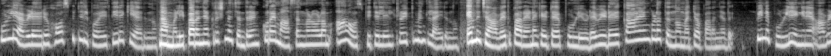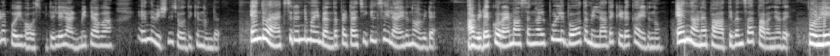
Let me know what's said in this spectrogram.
പുള്ളി അവിടെ ഒരു ഹോസ്പിറ്റലിൽ പോയി തിരക്കിയായിരുന്നു. നമ്മൾ ഈ പറഞ്ഞ കൃഷ്ണചന്ദ്രൻ കുറെ മാസങ്ങളോളം ആ ഹോസ്പിറ്റലിൽ ട്രീറ്റ്മെന്റിലായിരുന്നു. എന്ന് ജാവേദ് പറയണ കേട്ട് പുള്ളിയുടെ വീട് കായംകുളത്തെന്നോ മറ്റോ പറഞ്ഞത്. പിന്നെ പുള്ളി എങ്ങനെ അവിടെ പോയി ഹോസ്പിറ്റലിൽ അഡ്മിറ്റ് ആവുക എന്ന് വിഷ്ണു ചോദിക്കുന്നുണ്ട്. എന്തോ ആക്സിഡന്റുമായി ബന്ധപ്പെട്ട ചികിത്സയിലായിരുന്നു അവിടെ. അവിടെ കുറെ മാസങ്ങൾ പുള്ളി ബോധമില്ലാതെ കിടക്കായിരുന്നു. എന്നാണ് പാർത്ഥിബൻ സാർ പറഞ്ഞത്. പുള്ളി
